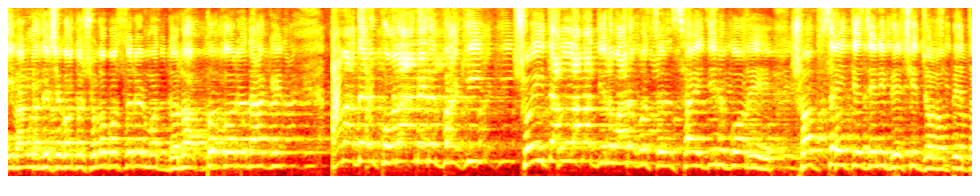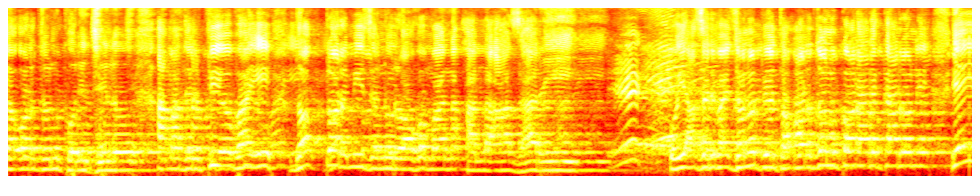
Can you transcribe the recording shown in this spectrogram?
এই বাংলাদেশে গত ষোলো বছরের মধ্যে লক্ষ্য করে দেখেন, আমাদের কোরআনের পাখি শহীদ আল্লামা দিলবার হোসেন সাইদির পরে সবচাইতে যিনি বেশি জনপ্রিয়তা অর্জন করেছিল আমাদের প্রিয় ভাই ডক্টর মিজানুর রহমান আল আজহারি ওই আজহারি ভাই জনপ্রিয়তা অর্জন করার কারণে এই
